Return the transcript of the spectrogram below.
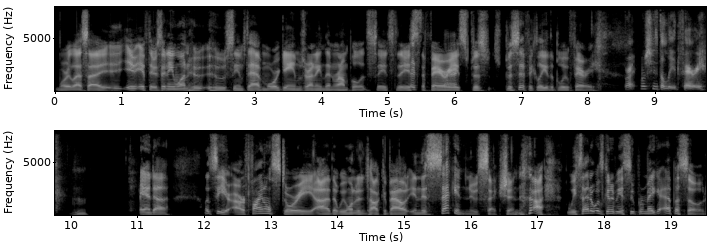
more or less. Uh, i- if there's anyone who, who seems to have more games running than Rumple, it's it's the it's, It's the fairy, spe- specifically the blue fairy. Right. Well, she's the lead fairy. And uh, let's see here, our final story uh, that we wanted to talk about in this second news section. Uh, we said it was going to be a super mega episode,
